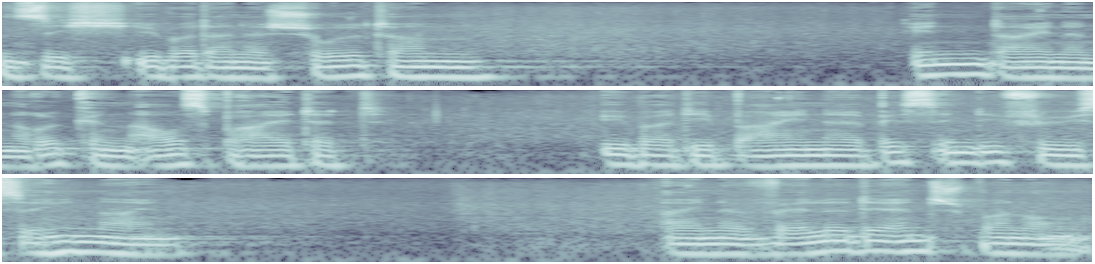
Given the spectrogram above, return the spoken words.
sich über deine Schultern in deinen Rücken ausbreitet über die Beine bis in die Füße hinein. Eine Welle der Entspannung.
